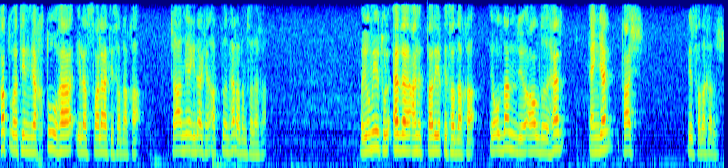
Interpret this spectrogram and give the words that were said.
hatvetin yaktuha ila salati sadaka. Camiye giderken attığın her adım sadaka. Ve yumitul eza anit sadaka. Yoldan diyor aldığı her engel, taş bir sadakadır.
